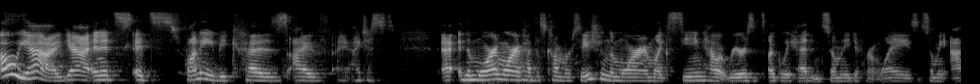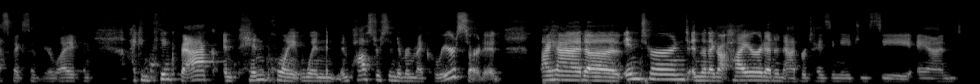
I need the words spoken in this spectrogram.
Oh yeah yeah and it's it's funny because i've i just the more and more I've had this conversation, the more I'm like seeing how it rears its ugly head in so many different ways and so many aspects of your life. And I can think back and pinpoint when imposter syndrome in my career started. I had uh, interned and then I got hired at an advertising agency, and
